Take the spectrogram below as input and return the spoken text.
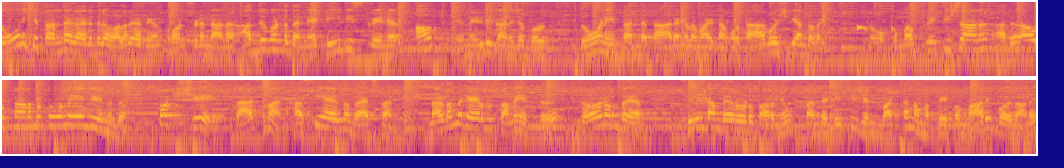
ധോണിക്ക് തന്റെ കാര്യത്തിൽ വളരെയധികം കോൺഫിഡന്റ് ആണ്. അതുകൊണ്ട് തന്നെ ടി വി സ്ക്രീനിൽ ഔട്ട് എന്ന് എഴുതി കാണിച്ചപ്പോൾ ധോണി തന്റെ താരങ്ങളുമായിട്ട് അങ്ങോട്ട് ആഘോഷിക്കാൻ തുടങ്ങി. നോക്കുമ്പോൾ പ്രിസിഷാണ് അത് ഔട്ടാണെന്ന് തോന്നുകയും ചെയ്യുന്നുണ്ട്. പക്ഷേ ബാറ്റ്സ്മാൻ ഹസിയായിരുന്ന ബാറ്റ്സ്മാൻ നടന്നു കയറുന്ന സമയത്ത് തേർഡ് അമ്പയർ ഫീൽഡ് അമ്പയറോട് പറഞ്ഞു തന്റെ ഡിസിഷൻ ബട്ടൺ അമർത്തിയപ്പോൾ മാറിപ്പോയതാണ്.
